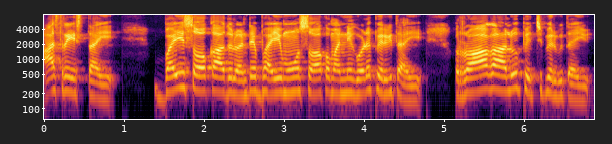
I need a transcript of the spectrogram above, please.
ఆశ్రయిస్తాయి. భయ శోకాదులు అంటే భయము శోకం అన్నీ కూడా పెరుగుతాయి. రోగాలు పెచ్చి పెరుగుతాయి.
